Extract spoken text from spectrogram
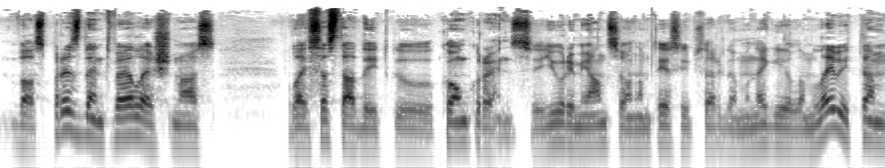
valsts prezidenta vēlēšanās, lai sastādītu konkurenci Jurim Jansonam, tiesību sargam un Egīlam Levitam.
